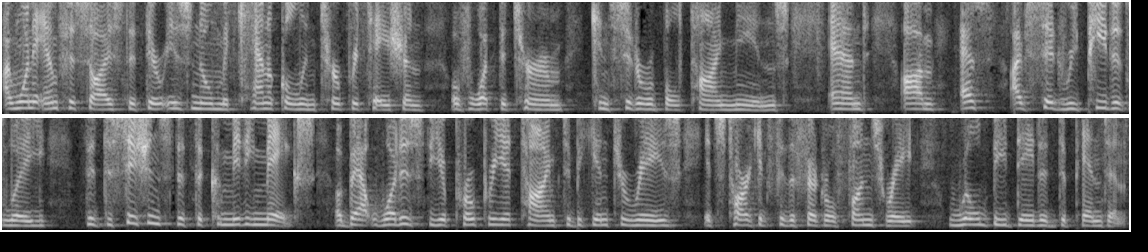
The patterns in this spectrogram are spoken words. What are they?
I want to emphasize that there is no mechanical interpretation of what the term considerable time means. And um, as I've said repeatedly, the decisions that the committee makes about what is the appropriate time to begin to raise its target for the federal funds rate will be data dependent.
